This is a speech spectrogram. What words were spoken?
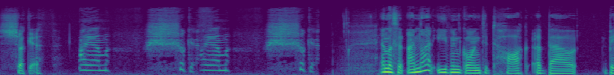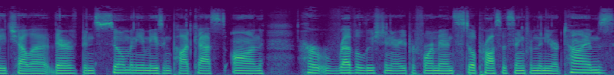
shooketh. I am shooketh. I am shooketh. And listen, I'm not even going to talk about Beychella. There have been so many amazing podcasts on her revolutionary performance, still processing from the New York Times.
